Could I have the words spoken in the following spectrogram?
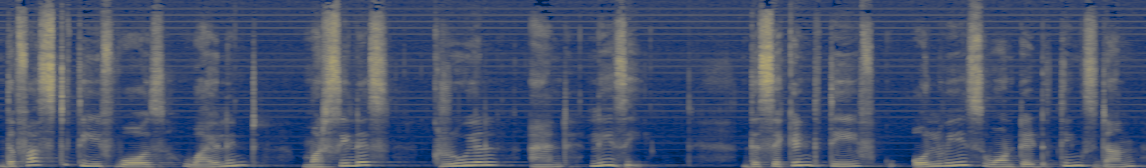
The first thief was violent, merciless, cruel, and lazy. The second thief always wanted things done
